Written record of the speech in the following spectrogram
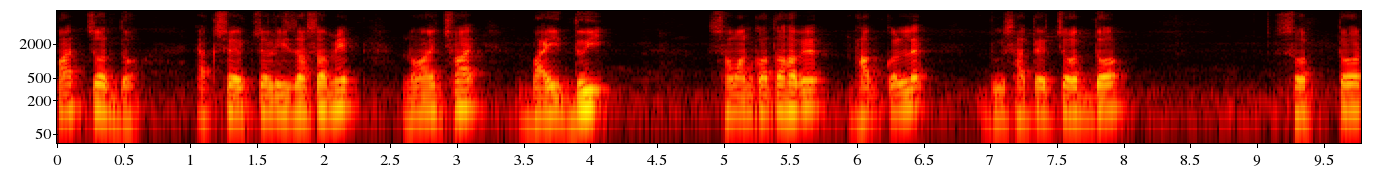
পাঁচ চোদ্দ। একশো একচল্লিশ দশমিক নয় ছয় বাই দুই। সমান কত হবে? ভাগ করলে দু সাতে চোদ্দ, সত্তর,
